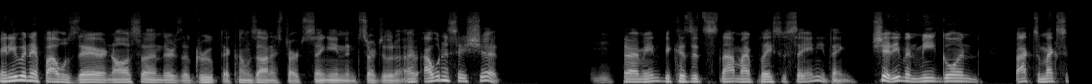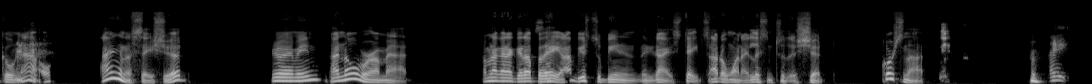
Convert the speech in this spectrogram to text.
And even if I was there and all of a sudden there's a group that comes out and starts singing and starts doing I, I wouldn't say shit. Mhm. You know what I mean? Because it's not my place to say anything. Shit, even me going back to Mexico now, I ain't gonna say shit. You know what I mean? I know where I'm at. I'm not gonna get up and hey, I'm used to being in the United States. I don't want to listen to this shit. Of course not. Hey,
